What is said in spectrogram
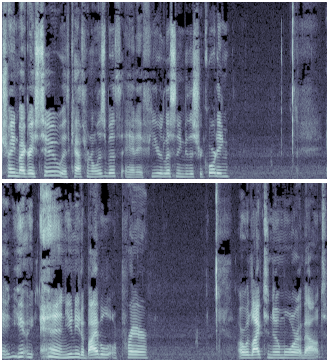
Trained by Grace 2 with Catherine Elizabeth, and if you're listening to this recording and you and you need a Bible or prayer or would like to know more about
